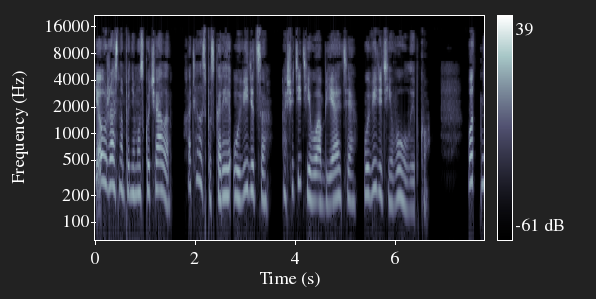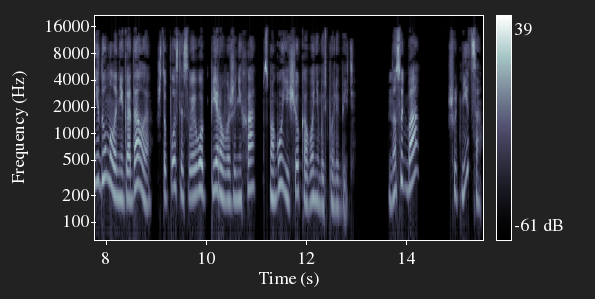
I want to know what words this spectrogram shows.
Я ужасно по нему скучала. Хотелось поскорее увидеться, ощутить его объятия, увидеть его улыбку. Вот не думала, не гадала, что после своего первого жениха смогу еще кого-нибудь полюбить. Но судьба — шутница.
